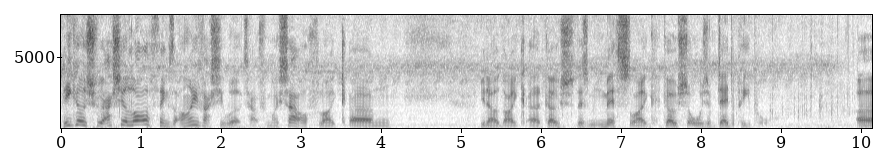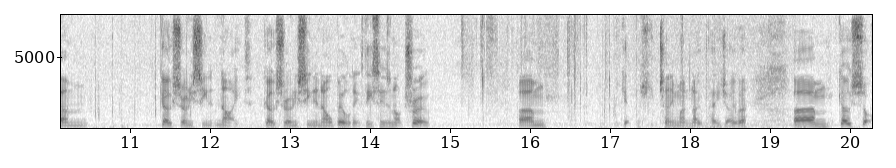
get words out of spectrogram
he goes through actually a lot of things that I've actually worked out for myself, like um, you know, like uh, ghosts. There's myths like ghosts are always of dead people. Um, ghosts are only seen at night. Ghosts are only seen in old buildings. These things are not true. Um, get turning my note page over. Um, ghosts are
